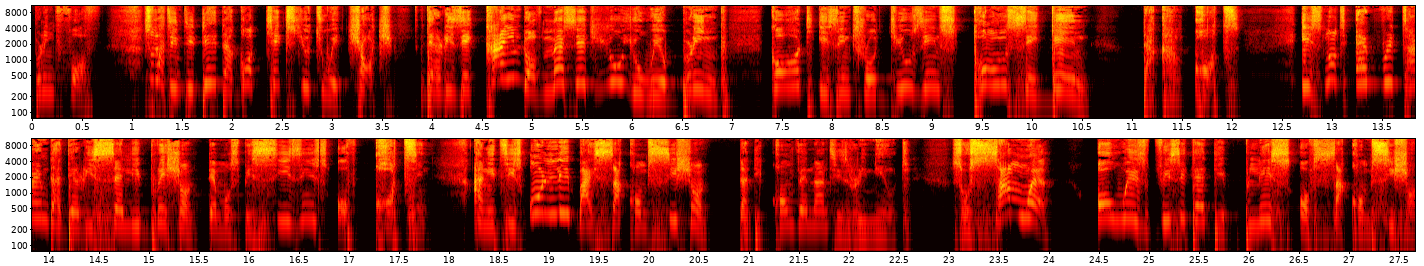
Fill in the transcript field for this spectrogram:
bring forth. So that in the day that God takes you to a church, there is a kind of message you you will bring. God is introducing stones again that can cut. It's not every time that there is celebration, there must be seasons of cutting. And it is only by circumcision that the covenant is renewed. So Samuel always visited the place of circumcision,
